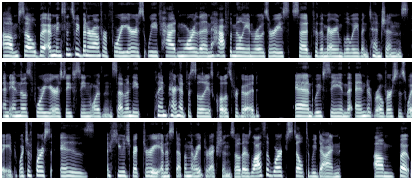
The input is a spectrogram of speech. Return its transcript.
Um, so, but I mean, since we've been around for four years, we've had more than half a million rosaries said for the Marian Blue Wave intentions. And in those four years, we've seen more than 70 Planned Parenthood facilities closed for good. And we've seen the end of Roe versus Wade, which of course is a huge victory and a step in the right direction. So there's lots of work still to be done. Um, but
